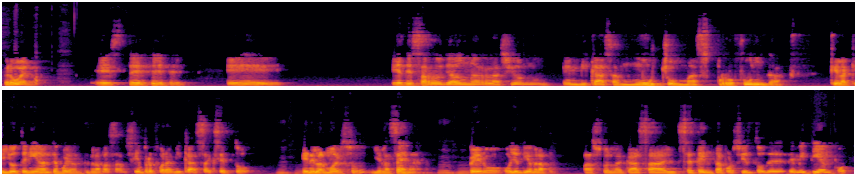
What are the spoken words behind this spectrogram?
Pero bueno, este, he, he desarrollado una relación en mi casa mucho más profunda que la que yo tenía antes, pues antes me la pasaba siempre fuera de mi casa, excepto en el almuerzo y en la cena. Pero hoy en día me la paso en la casa el 70% de, de mi tiempo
